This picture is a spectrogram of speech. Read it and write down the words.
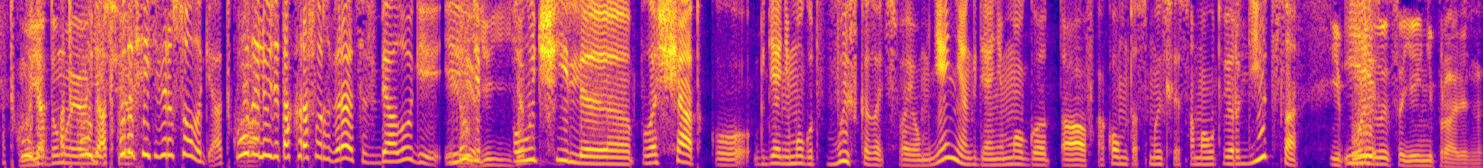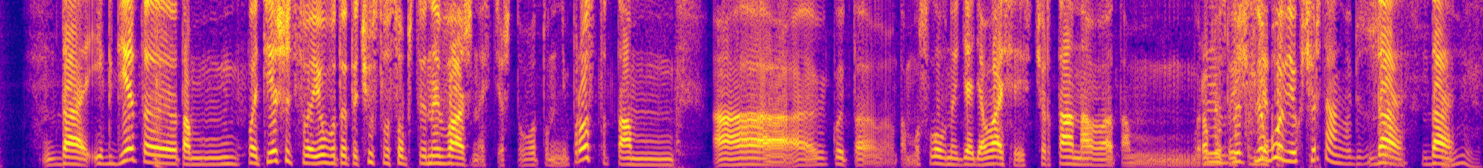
Откуда? Ну, я думаю, Откуда? Откуда все- все эти вирусологи? Откуда А. люди так хорошо разбираются в биологии? И... Люди я- получили площадку, где они могут высказать свое мнение, где они могут а, в каком-то смысле самоутвердиться, И, И- пользуются ей неправильно. да, и где-то там потешить свое вот это чувство собственной важности, что вот он не просто там а, какой-то там условный дядя Вася из Чертанова, там Ну, с, работающий с где-то- любовью к Чертанову, безусловно. Да, да. Конечно.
